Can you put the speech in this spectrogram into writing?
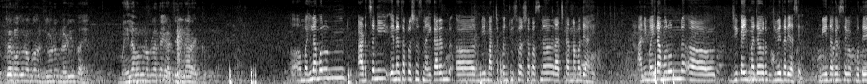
उत्तरमधून आपण निवडणूक लढवत आहे महिला म्हणून आपल्याला काही अडचणी येणार आहेत का महिला म्हणून अडचणी येण्याचा प्रश्नच नाही कारण मी मागच्या पंचवीस वर्षापासून राजकारणामध्ये आहे. आणि महिला म्हणून जी काही माझ्यावर जिम्मेदारी असेल मी नगरसेवक होते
